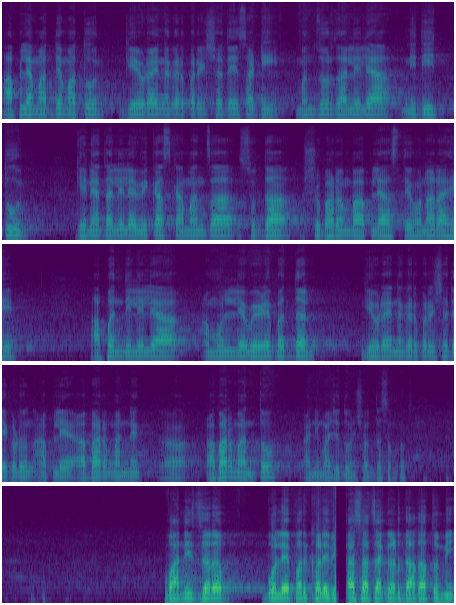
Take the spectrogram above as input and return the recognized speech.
आपल्या माध्यमातून गेवराई नगर परिषदेसाठी मंजूर झालेल्या निधीतून घेण्यात आलेल्या विकास कामांचा सुद्धा शुभारंभ आपल्या हस्ते होणार आहे. आपण दिलेल्या अमूल्य वेळेबद्दल गेवराई नगर परिषदेकडून आपले आभार मान्य आभार मानतो आणि माझे दोन शब्द संपवतो. वाणी जरब बोले परखड विकासाचा गड दादा तुम्ही.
